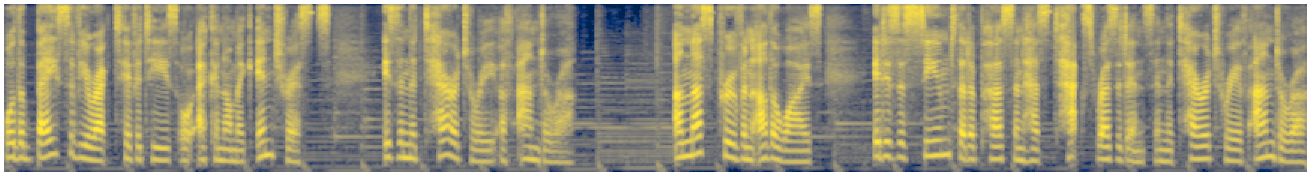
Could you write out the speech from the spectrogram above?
or the base of your activities or economic interests, is in the territory of Andorra. Unless proven otherwise, it is assumed that a person has tax residence in the territory of Andorra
